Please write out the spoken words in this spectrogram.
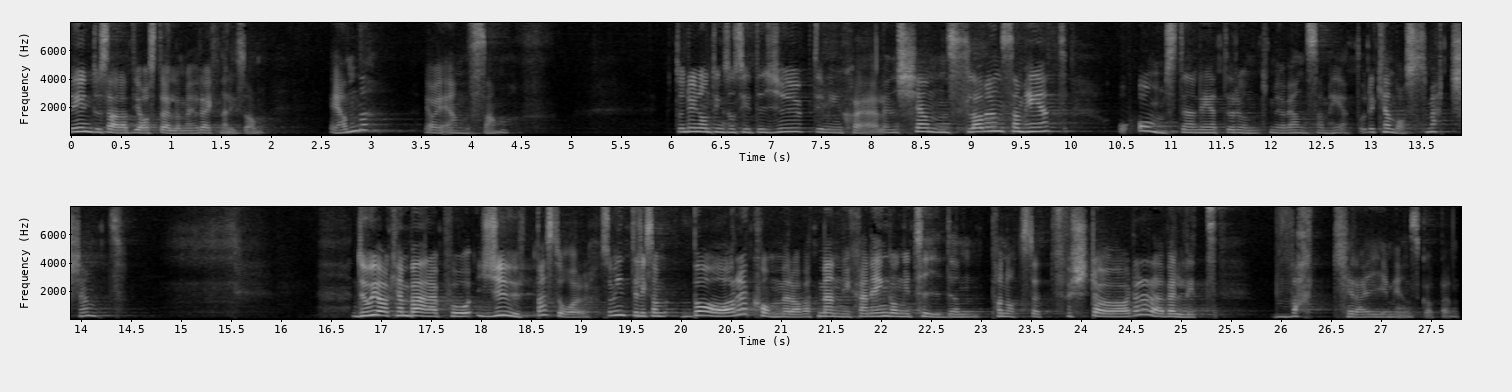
Det är inte så att jag ställer mig och räknar liksom en, jag är ensam. Utan det är någonting som sitter djupt i min själ, en känsla av ensamhet och omständigheter runt mig av ensamhet. Och det kan vara smärtsamt. Du och jag kan bära på djupa sår som inte liksom bara kommer av att människan en gång i tiden på något sätt förstörde det där väldigt vackra vackra i gemenskapen.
